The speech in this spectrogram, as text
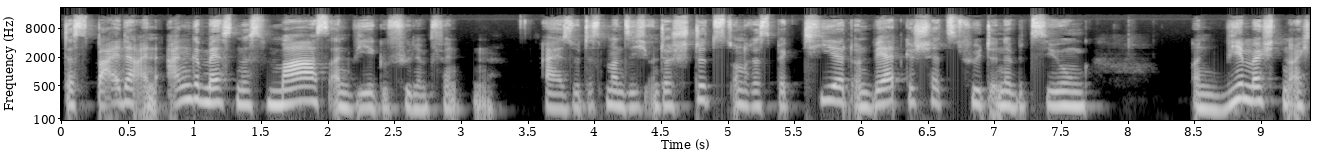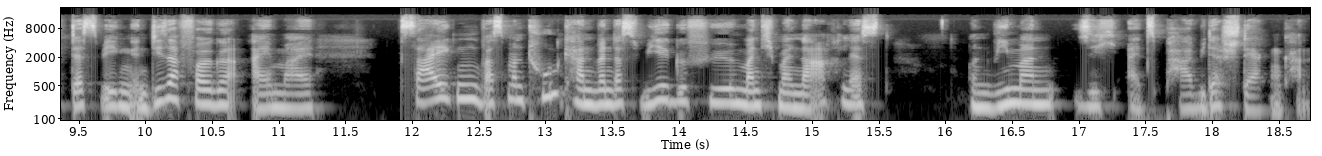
dass beide ein angemessenes Maß an Wir-Gefühl empfinden. Also, dass man sich unterstützt und respektiert und wertgeschätzt fühlt in der Beziehung. Und wir möchten euch deswegen in dieser Folge einmal zeigen, was man tun kann, wenn das Wir-Gefühl manchmal nachlässt und wie man sich als Paar wieder stärken kann.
